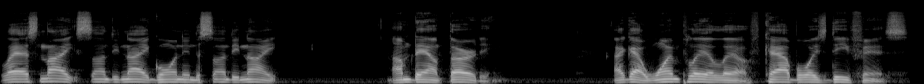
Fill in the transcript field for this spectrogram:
last night, Sunday night, going into Sunday night, I'm down thirty. I got one player left. Cowboys defense.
